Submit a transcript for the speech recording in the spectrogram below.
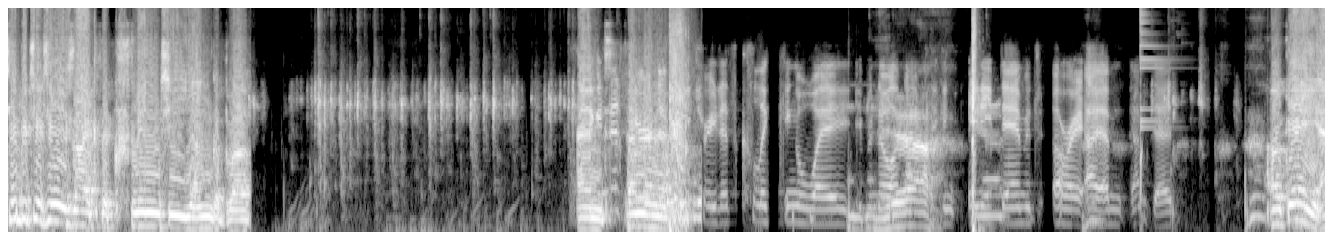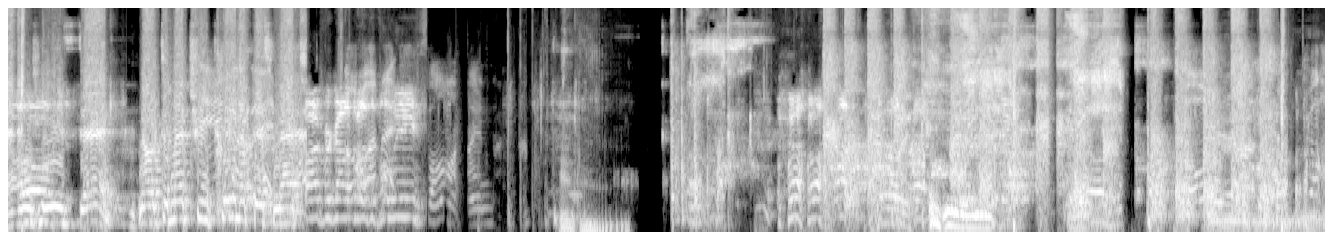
TB22 is like the cringy younger brother. And can just then hear the there- tree that's clicking away, even though I'm Yeah. not taking any damage. Alright, I am I'm dead. Okay, and Oh. he is dead. Now, Dimitri, clean up this mess. Oh, I forgot Oh, about I'm the police. spawn. Oh my god!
